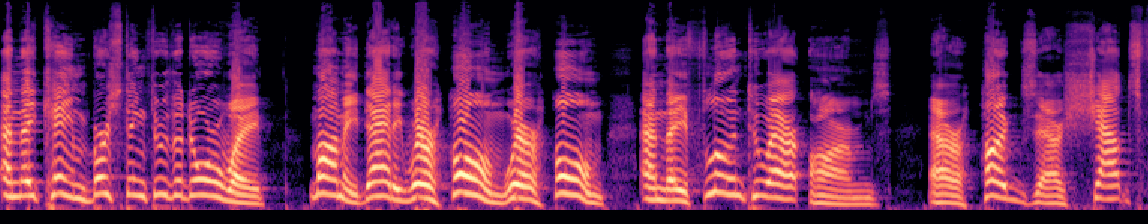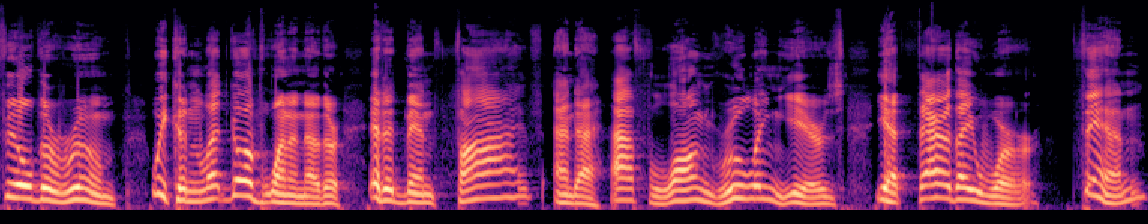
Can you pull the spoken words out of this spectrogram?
And they came bursting through the doorway. Mommy, Daddy, we're home, we're home. And they flew into our arms. Our hugs, our shouts filled the room. We couldn't let go of one another. It had been five and a half long, grueling years, yet there they were, thin,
